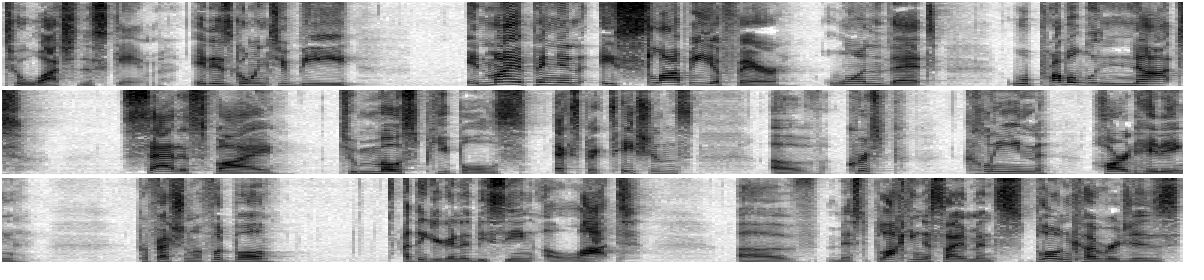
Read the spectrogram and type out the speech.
to watch this game. It is going to be, in my opinion, a sloppy affair, one that will probably not satisfy to most people's expectations of crisp, clean, hard hitting professional football. I think you're going to be seeing a lot of missed blocking assignments, blown coverages.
